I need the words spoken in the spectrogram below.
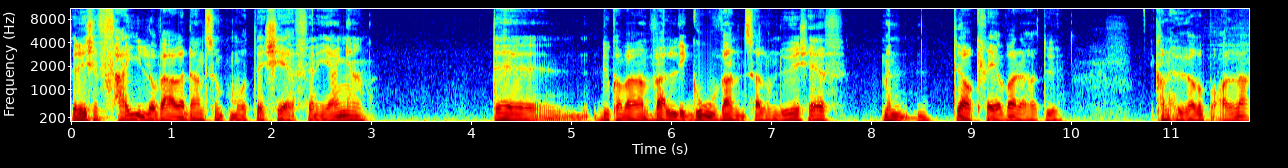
det er ikke feil å være den som på en måte er sjefen i gjengen. Det, du kan være en veldig god venn selv om du er sjef, men da krever det at du kan høre på alle.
